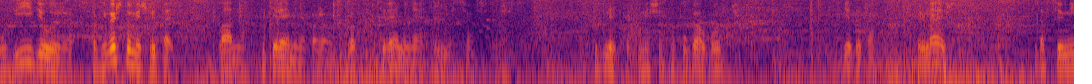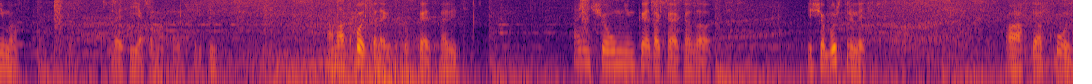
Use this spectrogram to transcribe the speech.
Увидела же. Не говоришь, что умеешь летать? Ладно, потеряй меня, пожалуйста. Просто потеряй меня и все. Ты, блядь, как ты меня сейчас напугал, божечки. Где ты там? Стреляешь? Да все мимо. Блядь, и я промахнулся, прикинь. Она отходит, когда их запускает, смотрите. А ничего, умненькая такая оказалась. Еще будешь стрелять? Ах, ты отходишь.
